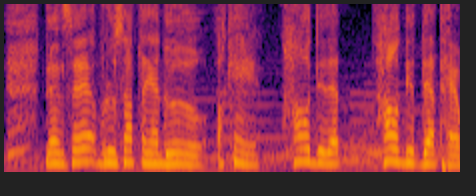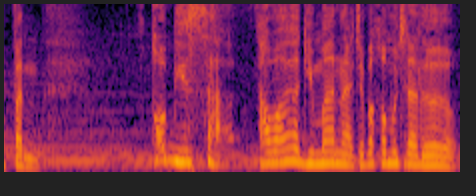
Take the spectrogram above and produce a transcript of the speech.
dan saya berusaha tanya dulu, oke, okay, how did that how did that happen? Kok bisa? Awalnya gimana? Coba kamu cerita dulu.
